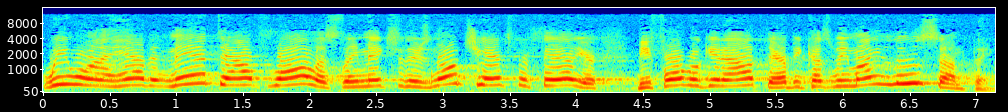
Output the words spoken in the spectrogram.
We want to have it mapped out flawlessly, make sure there's no chance for failure before we get out there because we might lose something.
